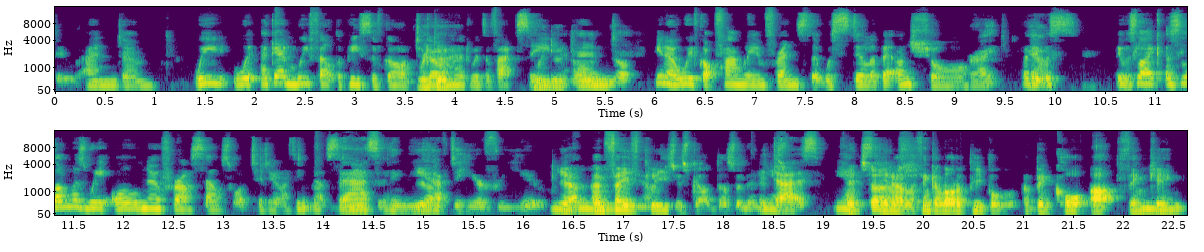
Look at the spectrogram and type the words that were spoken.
to. And um, we, we, again, we felt the peace of God to We go did. ahead with the We vaccine. did, and, Yeah. You know, we've got family and friends that were still a bit unsure. Right. But Yeah. it was, it was like, as long as we all know for ourselves what to do, I think that's the that's the thing. thing you Yeah. have to hear for you. Yeah. And Mhm. faith Yeah. pleases God, doesn't it? It Yeah. does. Yeah. It's, you know. I think a lot of people have been caught up thinking,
